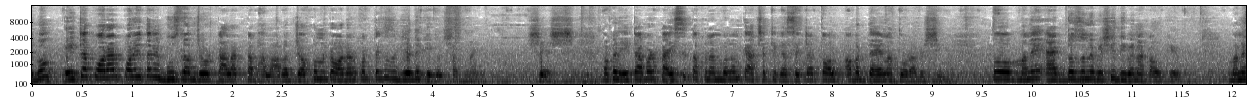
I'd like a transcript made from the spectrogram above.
এবং এটা পরার পরেই তো আমি বুঝলাম যে ওর কালারটা ভালো। আবার যখন ওটা অর্ডার করতে গেছে, গিয়ে দেখে গেল সব নাই। শেষ। তখন এটা আবার পাইছি, তখন আমি বললাম কি আচ্ছা ঠিক আছে, এটা তো আবার দেয় না তোরা বেশি। তো মানে এক ডজনে বেশি দিবে না কাউকে। মানে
